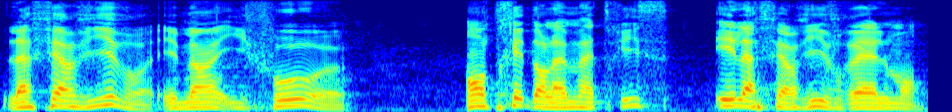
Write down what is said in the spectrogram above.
la faire vivre, eh bien, il faut euh, entrer dans la matrice et la faire vivre réellement.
